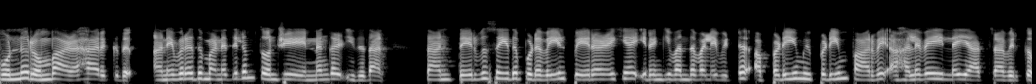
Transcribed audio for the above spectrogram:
பொண்ணு ரொம்ப அழகா இருக்குது. அனைவரது மனதிலும் தோன்றிய எண்ணங்கள் இதுதான். தான் தேர்வு செய்த புடவையில் பேரழகிய இறங்கி வந்தவளை விட்டு அப்படியும் இப்படியும் பார்வை அகலவே இல்லை யாத்ராவிற்கு.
